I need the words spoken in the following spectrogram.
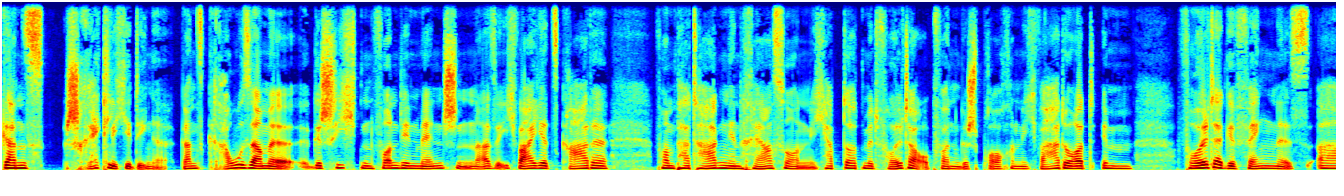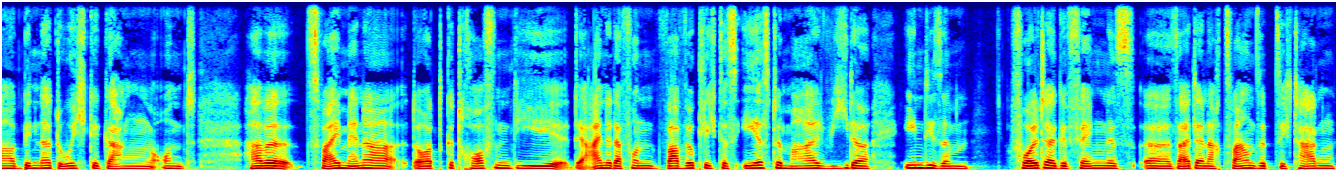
ganz schreckliche Dinge, ganz grausame Geschichten von den Menschen. Also ich war jetzt gerade vor ein paar Tagen in Cherson. Ich habe dort mit Folteropfern gesprochen. Ich war dort im Foltergefängnis, äh, bin da durchgegangen und habe zwei Männer dort getroffen, die, der eine davon war wirklich das erste Mal wieder in diesem Foltergefängnis, äh, seit er nach 72 Tagen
